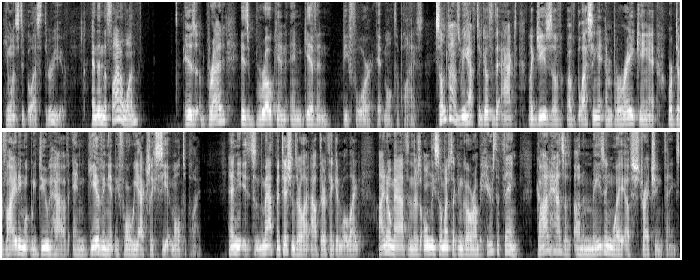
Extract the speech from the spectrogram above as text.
he wants to bless through you? And then the final one is bread is broken and given before it multiplies. Sometimes we have to go through the act like Jesus of, of blessing it and breaking it or dividing what we do have and giving it before we actually see it multiplied. And the mathematicians are like out there thinking, well, like, I know math and there's only so much that can go around. But here's the thing. God has a, an amazing way of stretching things,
